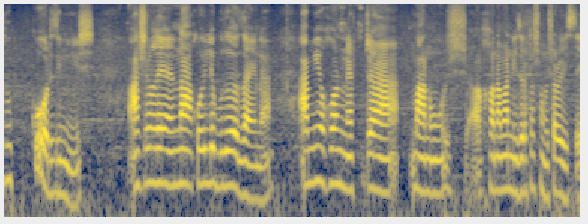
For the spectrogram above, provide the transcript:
দুঃখর জিনিস। আসলে না কইলে বোঝা যায় না। আমি এখন একটা মানুষ, এখন আমার নিজের একটা সংসার হয়েছে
